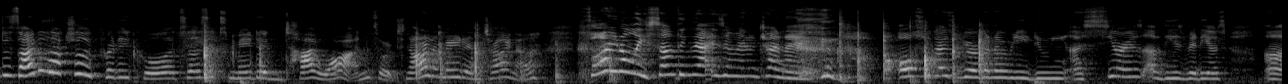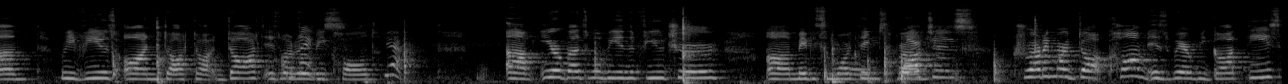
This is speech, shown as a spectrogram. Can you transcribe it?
design is actually pretty cool. It says it's made in Taiwan, so it's not made in China. Finally, something that isn't made in China. also, guys, we are gonna be doing a series of these videos. Um, reviews on dot dot dot is what On it'll be called. Yeah. Um, earbuds will be in the future. Um, maybe some more things from Watches. KarateMart.com is where we got these.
